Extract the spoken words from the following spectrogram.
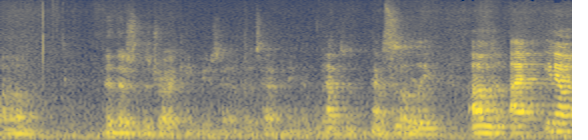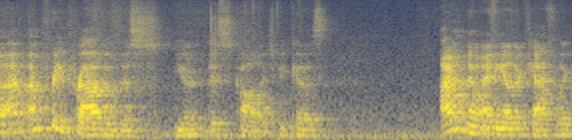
um, then there's the Drag King Museum that's happening in- Ab- in the. Absolutely. Um, I, you know, I'm, I'm pretty proud of this, uni- this college because I don't know any other Catholic,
